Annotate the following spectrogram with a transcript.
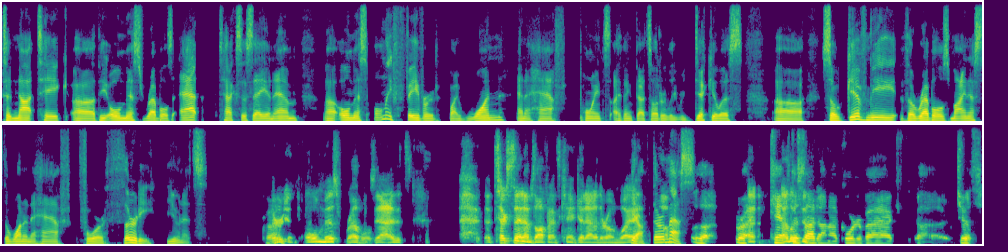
to not take uh the Ole Miss Rebels at Texas A&M. Uh Ole Miss only favored by one and a half points. I think that's utterly ridiculous. Uh so give me the Rebels minus the one and a half for 30 units. Third and Ole Miss Rebels. Yeah, it's Texas A&M's offense can't get out of their own way. Yeah, they're a Um, mess. Uh, right. I Can't looked at- decide on a quarterback. Uh, just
